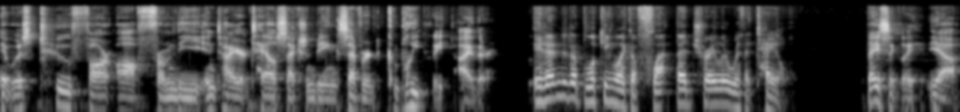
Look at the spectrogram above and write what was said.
it was too far off from the entire tail section being severed completely either. It ended up looking like a flatbed trailer with a tail. Basically, yeah.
